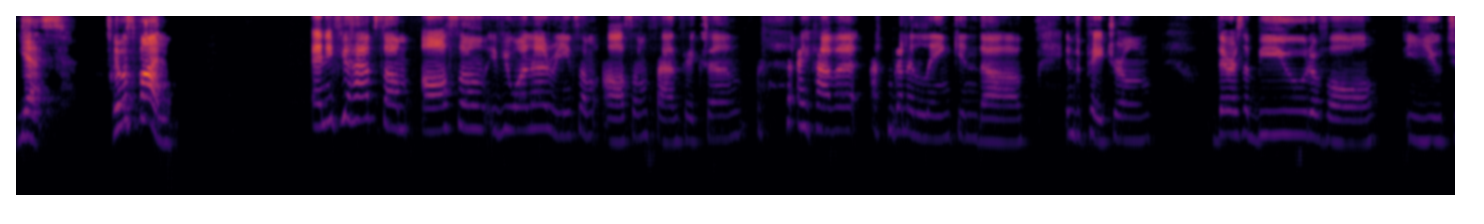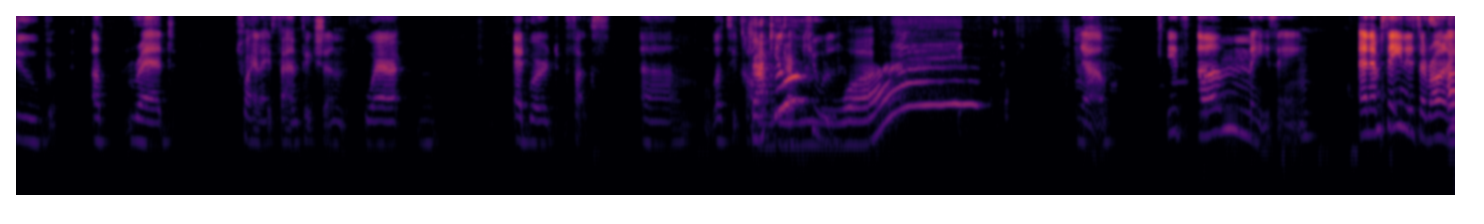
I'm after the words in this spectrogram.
Yes. It was fun. And if you have some awesome, if you want to read some awesome fan fiction, I have a. I'm gonna link in the in the Patreon. There's a beautiful YouTube up read Twilight fan fiction where Edward fucks. Um, what's it called? Dracula? Dracula. What? Yeah, it's amazing. And I'm saying this ironically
